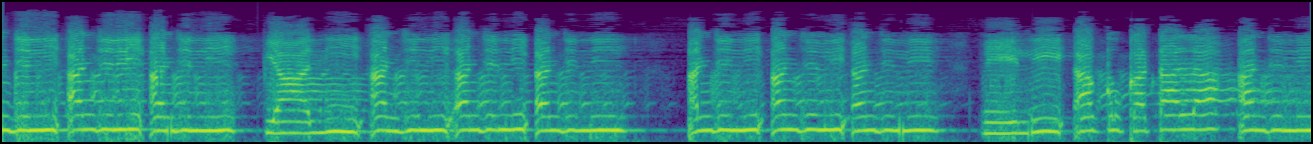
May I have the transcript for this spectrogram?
अंजलि अंजलि अंजलि प्याली अंजलि अंजलि अंजलि अंजलि अंजलि अंजलि मेली आँखों का ताला अंजलि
